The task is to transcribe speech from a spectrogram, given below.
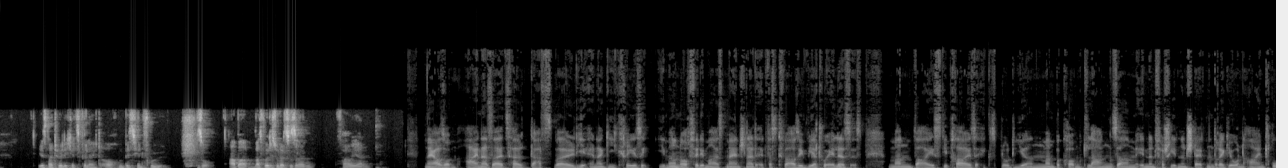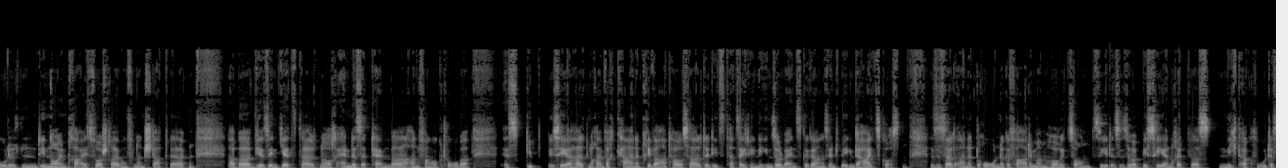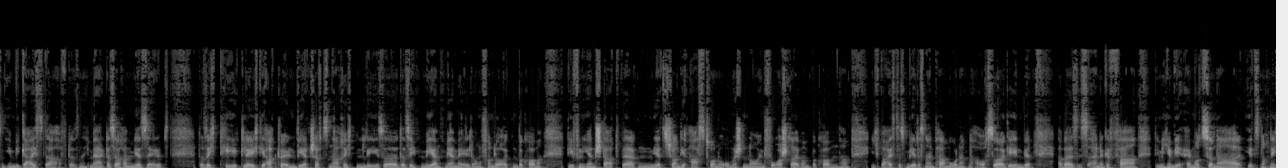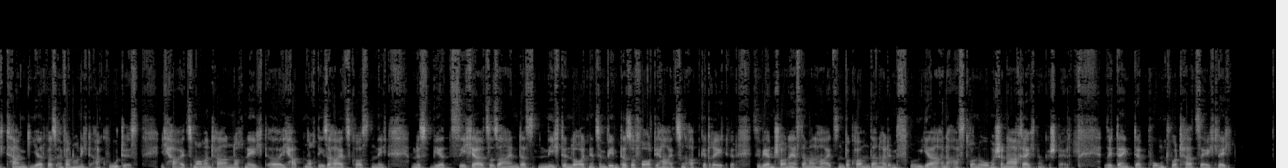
Ist natürlich jetzt vielleicht auch ein bisschen früh. So. Aber was würdest du dazu sagen, Fabian? Naja, also einerseits halt das, weil die Energiekrise immer noch für die meisten Menschen halt etwas quasi Virtuelles ist. Man weiß, die Preise explodieren, man bekommt langsam in den verschiedenen Städten und Regionen eintrudeln die neuen Preisvorschreibungen von den Stadtwerken. Aber wir sind jetzt halt noch Ende September, Anfang Oktober es gibt bisher halt noch einfach keine Privathaushalte, die tatsächlich in die Insolvenz gegangen sind wegen der Heizkosten. Es ist halt eine drohende Gefahr, die man am Horizont sieht. Es ist aber bisher noch etwas nicht akutes und irgendwie geisterhaftes. Und ich merke das auch an mir selbst, dass ich täglich die aktuellen Wirtschaftsnachrichten lese, dass ich mehr und mehr Meldungen von Leuten bekomme, die von ihren Stadtwerken jetzt schon die astronomischen neuen Vorschreibungen bekommen haben. Ich weiß, dass mir das in ein paar Monaten auch so ergehen wird, aber es ist eine Gefahr, die mich irgendwie emotional emotional jetzt noch nicht tangiert, was einfach noch nicht akut ist. Ich heiz momentan noch nicht, äh, ich habe noch diese Heizkosten nicht und es wird sicher so sein, dass nicht den Leuten jetzt im Winter sofort die Heizung abgedreht wird. Sie werden schon erst einmal heizen, bekommen dann halt im Frühjahr eine astronomische Nachrechnung gestellt. Also ich denke, der Punkt, wo tatsächlich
